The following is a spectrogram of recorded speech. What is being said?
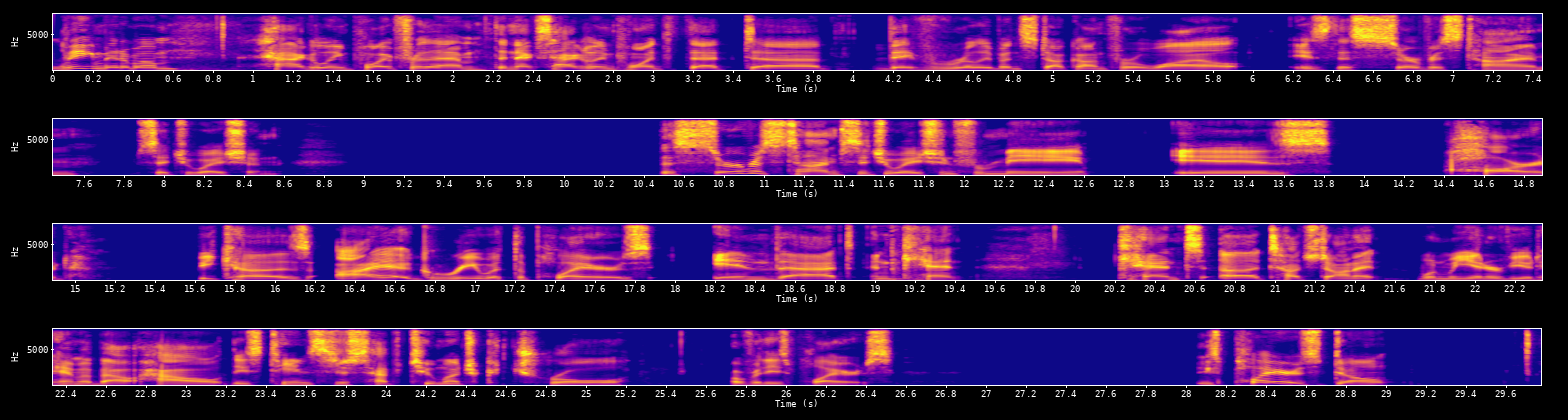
league minimum haggling point for them. The next haggling point that uh, they've really been stuck on for a while is this service time situation. The service time situation for me is hard because I agree with the players in that, and Kent Kent uh, touched on it when we interviewed him about how these teams just have too much control over these players. These players don't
